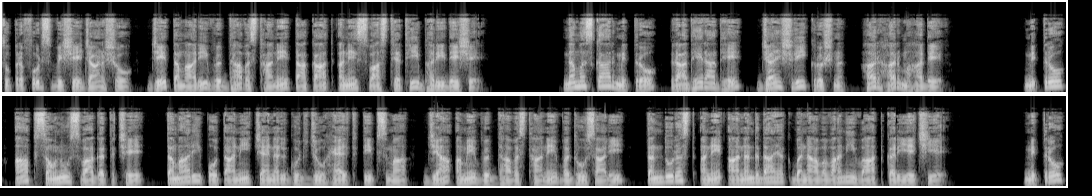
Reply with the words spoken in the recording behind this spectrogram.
સુપરફૂડ્સ વિશે જાણશો જે તમારી વૃદ્ધાવસ્થાને તાકાત અને સ્વાસ્થ્યથી ભરી દેશે. નમસ્કાર મિત્રો, રાધે રાધે, જય શ્રી કૃષ્ણ, હર હર મહાદેવ. મિત્રો, આપ સૌનું સ્વાગત છે તમારી પોતાની ચેનલ ગુજ્જુ હેલ્થ ટિપ્સમાં, જ્યાં અમે વૃદ્ધાવસ્થાને વધુ સારી, તંદુરસ્ત અને આનંદદાયક બનાવવાની વાત કરીએ છીએ. મિત્રો,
